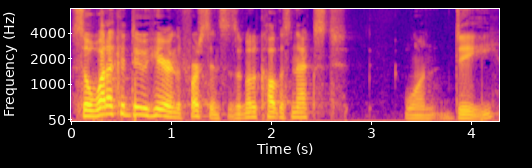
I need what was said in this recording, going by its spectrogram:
so what I could do here in the first instance, I'm going to call this next one D.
